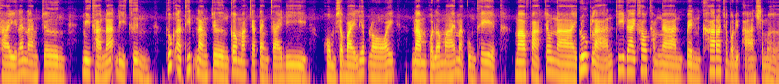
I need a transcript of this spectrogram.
ชัยและนางเจิง มีฐานะดีขึ้น ทุกอาทิตย์นางเจิงก็มักจะแต่งกายดีห่มสบายเรียบร้อยนำผลไม้มากรุงเทพ มาฝากเจ้านาย ลูกหลานที่ได้เข้าทำงานเป็นข้าราชบริพารเสมอ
